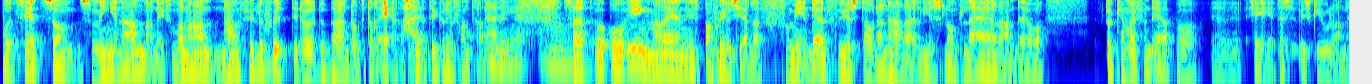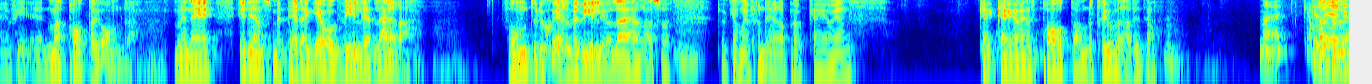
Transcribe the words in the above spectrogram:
På ett sätt som, som ingen annan. Liksom. Och när han, när han fyllde 70 då, då började han doktorera. Jag tycker det är fantastiskt. Ja, det är Så att, och, och Ingmar är en inspirationskälla för min del för just av den här livslångt lärande. Och då kan man ju fundera på, eh, är det så i skolan? Man pratar ju om det. Men är, är den som är pedagog villig att lära? För om inte du själv är villig att lära så då kan man ju fundera på, kan jag ens, kan, kan jag ens prata om det trovärdigt då? Nej, kan Eller Alltså- är det,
